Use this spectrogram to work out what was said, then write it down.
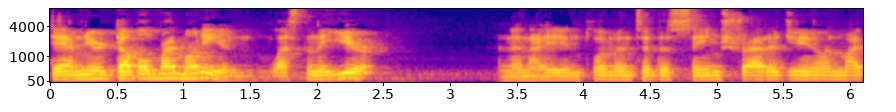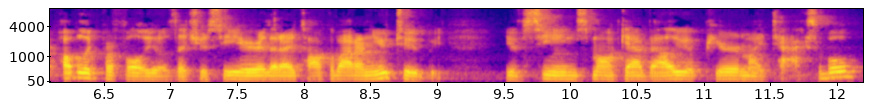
damn near doubled my money in less than a year. And then I implemented the same strategy on my public portfolios that you see here that I talk about on YouTube. You've seen small cap value appear in my taxable,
